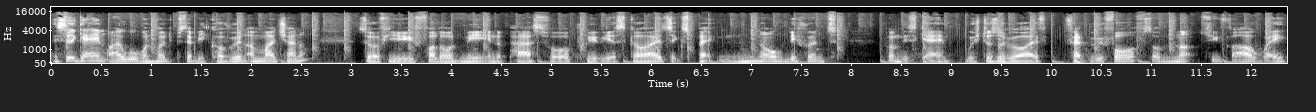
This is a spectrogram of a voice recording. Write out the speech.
this is a game I will 100% be covering on my channel. So if you followed me in the past for previous guides, expect no different from this game, which does arrive February 4th, so not too far away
